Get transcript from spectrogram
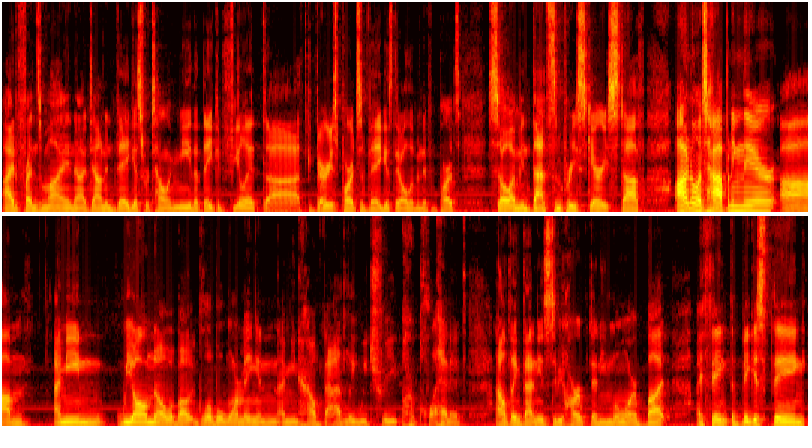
I had friends of mine uh, down in Vegas were telling me that they could feel it uh, through various parts of Vegas. They all live in different parts, so I mean that's some pretty scary stuff. I don't know what's happening there. Um, I mean, we all know about global warming and I mean how badly we treat our planet. I don't think that needs to be harped anymore, but I think the biggest thing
